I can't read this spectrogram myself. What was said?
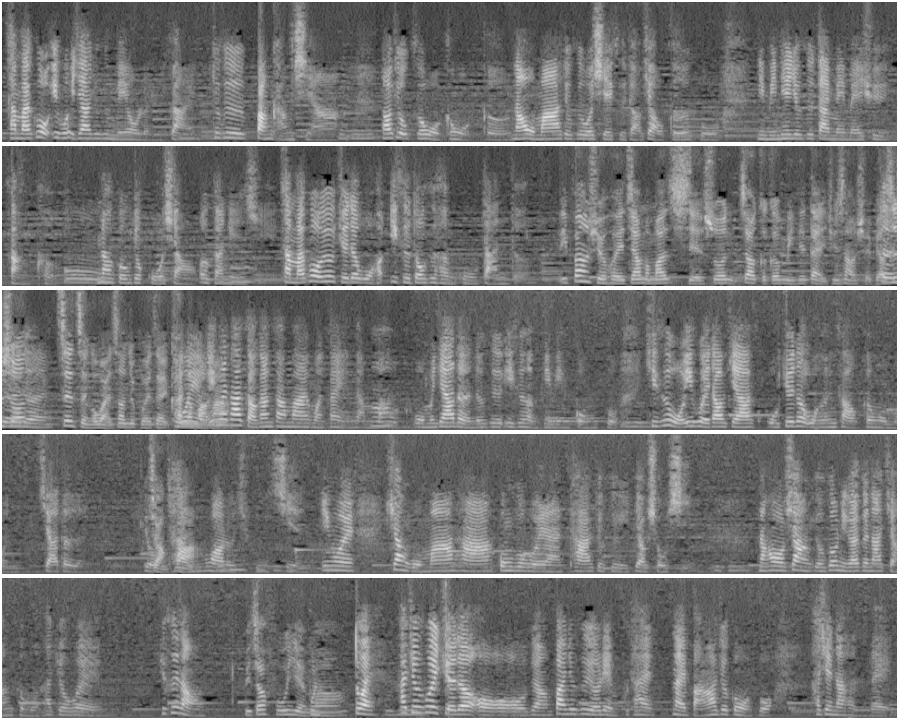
坦白说，我一回家就是没有人在，就是帮扛虾。然后就只有我跟我哥，然后我妈就给我写纸条，叫我哥说，你明天就是带妹妹去上课。那时候就国小二三年级。坦白说，我就觉得我一直都是很孤单的。你放学回家，妈妈写说叫哥哥明天带你去上学，表示说这整个晚上就不会再看到妈妈。因为他早上上班，晚上也上班。嗯、我们家的人都是一直很拼命工作。嗯、其实我一回到家，我觉得我很少跟我们家的人有谈话的时间，嗯、因为像我妈她工作回来，她就是要休息。然后像有时候你在跟她讲什么，她就会就是那种比较敷衍吗？对，她就会觉得哦哦哦这样，不然就是有点不太耐烦，然后就跟我说。她现在很累，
